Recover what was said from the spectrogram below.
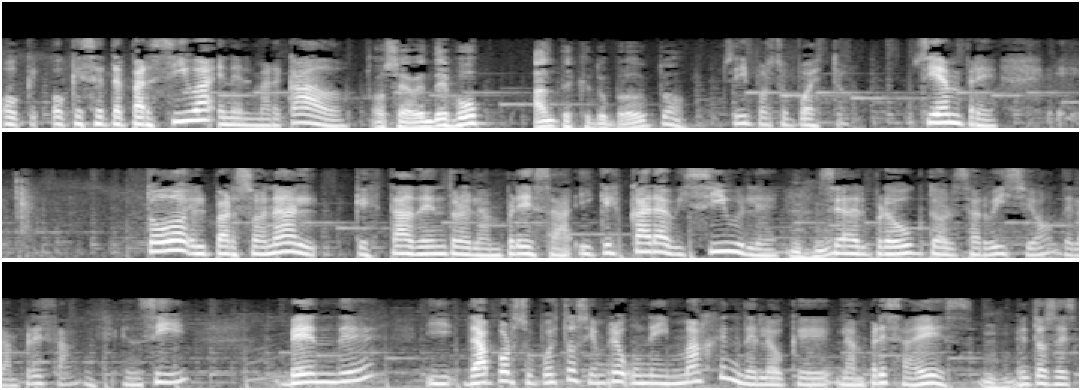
o que, o que se te perciba en el mercado. O sea, ¿vendés vos antes que tu producto? Sí, por supuesto. Siempre todo el personal que está dentro de la empresa y que es cara visible, sea del producto o del servicio de la empresa en sí, vende y da por supuesto siempre una imagen de lo que la empresa es. Entonces,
